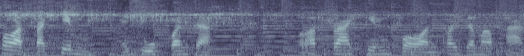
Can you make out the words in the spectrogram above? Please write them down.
ทอดปลาเค็มให้สุกก่อนจ้ะทอดปลาเค็มก่อนค่อยจะมาผัด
